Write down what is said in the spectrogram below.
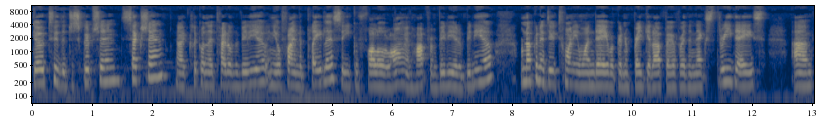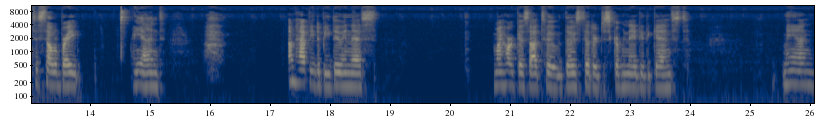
go to the description section, I click on the title of the video, and you'll find the playlist so you can follow along and hop from video to video. We're not going to do 21 day. We're going to break it up over the next three days um, to celebrate. And I'm happy to be doing this. My heart goes out to those that are discriminated against. Man,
